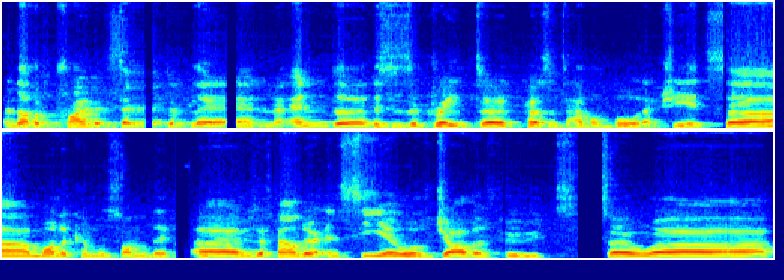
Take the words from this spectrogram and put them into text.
another private sector player, and, and uh, this is a great uh, person to have on board. Actually, it's uh, Monica Musonda, uh, who's the founder and CEO of Java Foods. So uh,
